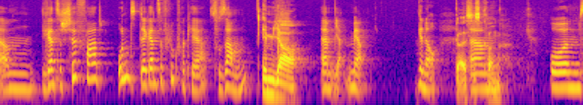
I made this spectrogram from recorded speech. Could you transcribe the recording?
ähm, die ganze Schifffahrt und der ganze Flugverkehr zusammen. Im Jahr? Ähm, ja, mehr. Genau. Geisteskrank. Ähm, und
